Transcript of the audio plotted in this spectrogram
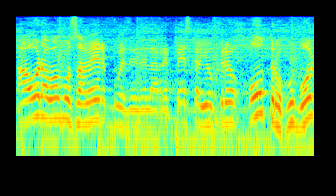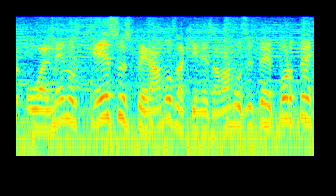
Ahora vamos a ver pues desde la repesca yo creo otro fútbol, o al menos eso esperamos a quienes amamos este deporte,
